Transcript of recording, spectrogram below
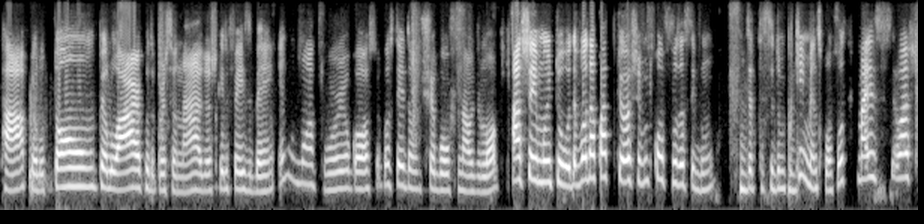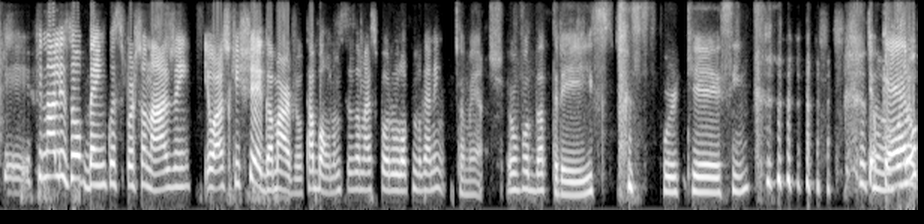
tá? Pelo tom, pelo arco do personagem, acho que ele fez bem. Ele é um bom ator, eu gosto. Eu gostei de onde chegou o final de Loki. Achei muito. Eu vou dar quatro porque eu achei muito confusa a segunda. Podia ter sido um pouquinho menos confusa, mas eu acho que finalizou bem com esse personagem. Eu acho que chega, Marvel, tá bom, não precisa mais pôr o Loki em lugar nenhum. Também acho. Eu vou dar três, porque sim. Que eu Não, quero.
